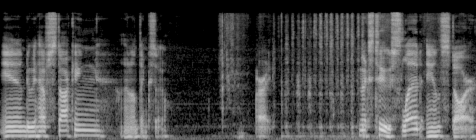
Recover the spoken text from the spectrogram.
And do we have stocking? I don't think so. Alright. Next two, sled and star.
